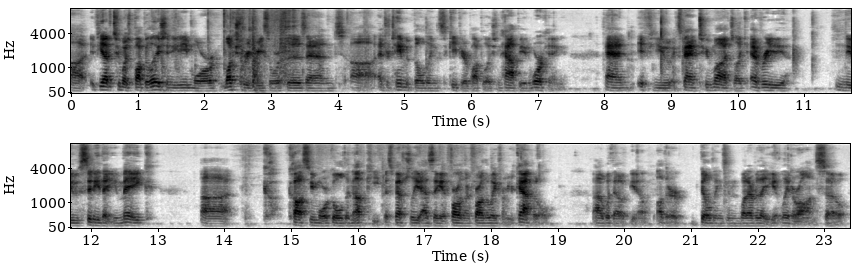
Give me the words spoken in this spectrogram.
uh, if you have too much population, you need more luxury resources and uh, entertainment buildings to keep your population happy and working. And if you expand too much, like every new city that you make uh, c- costs you more gold and upkeep, especially as they get farther and farther away from your capital, uh, without you know other buildings and whatever that you get later on. So.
